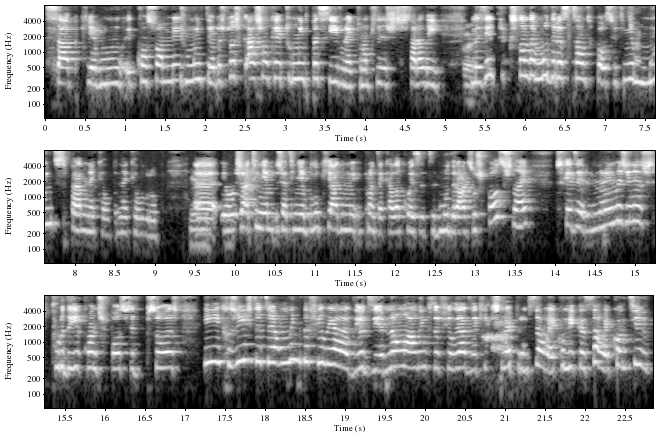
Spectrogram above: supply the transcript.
sabe que é, consome mesmo muito tempo. As pessoas acham que é tudo muito passivo, não é? que tu não precisas estar ali. É. Mas entre a questão da moderação de posts, eu tinha muito spam naquele, naquele grupo. Uh, eu já tinha, já tinha bloqueado pronto, aquela coisa de moderar os posts, não é? Mas quer dizer, não imaginas por dia quantos posts de pessoas e registra-te, é um link de afiliado. Eu dizia, não há links de afiliados aqui, que isto não é promoção, é comunicação, é conteúdo.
